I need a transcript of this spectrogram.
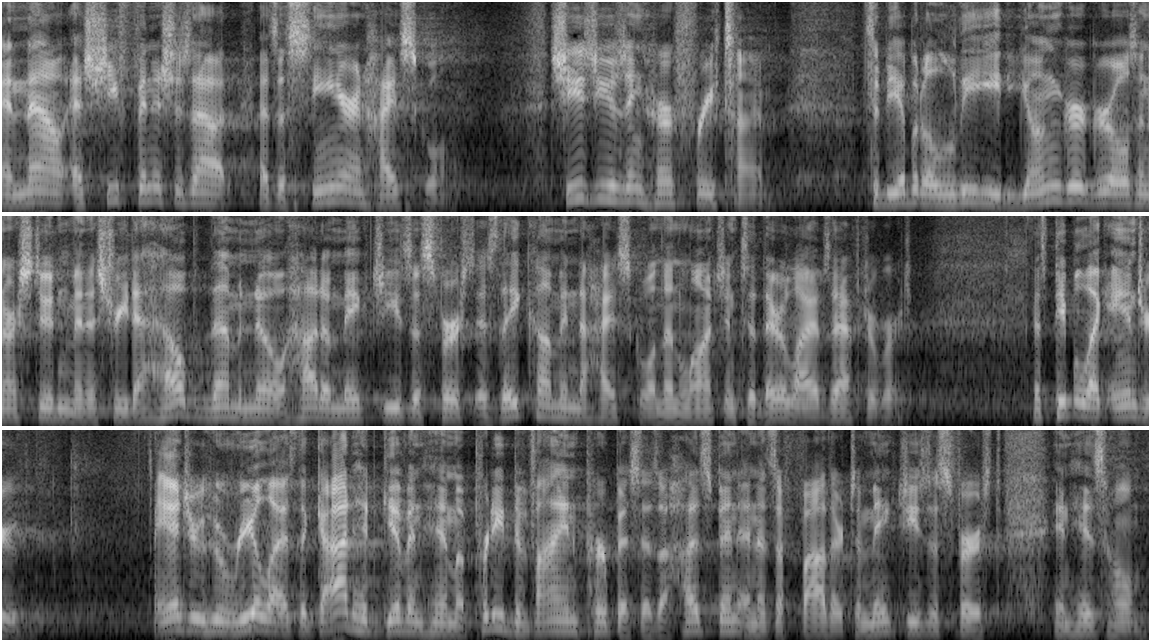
And now, as she finishes out as a senior in high school, she's using her free time to be able to lead younger girls in our student ministry to help them know how to make Jesus first as they come into high school and then launch into their lives afterward. It's people like Andrew. Andrew, who realized that God had given him a pretty divine purpose as a husband and as a father to make Jesus first in his home.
